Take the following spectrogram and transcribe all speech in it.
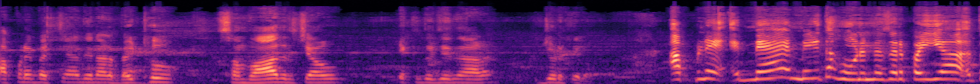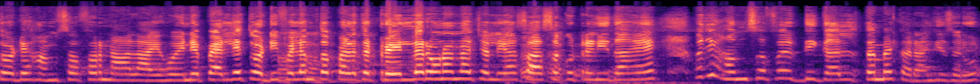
ਆਪਣੇ ਬੱਚਿਆਂ ਦੇ ਨਾਲ ਬੈਠੋ ਸੰਵਾਦ ਰਚਾਓ ਇੱਕ ਦੂਜੇ ਨਾਲ ਜੁੜ ਕੇ ਰਹੋ। ਆਪਣੇ, ਮੈਂ, ਮੇਰੀ ਤਾਂ ਹੁਣ ਨਜ਼ਰ ਪਈ ਆ, ਤੁਹਾਡੇ ਹਮਸਫਰ ਨਾਲ ਆਏ ਹੋਏ ਨੇ। ਪਹਿਲੇ ਤੁਹਾਡੀ ਫਿਲਮ ਤੋਂ ਪਹਿਲੇ ਤਾਂ ਟ੍ਰੇਲਰ ਉਹਨਾਂ ਨਾਲ ਚੱਲਿਆ, ਸੱਸ ਕੁੱਟਣੀ ਦਾ ਹੈ। ਭਾਜੀ ਹਮਸਫਰ ਦੀ ਗੱਲ ਤਾਂ ਮੈਂ ਕਰਾਂਗੀ ਜ਼ਰੂਰ,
